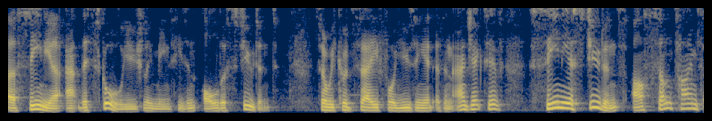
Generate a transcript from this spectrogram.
a senior at this school, usually means he's an older student. So we could say, for using it as an adjective, senior students are sometimes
